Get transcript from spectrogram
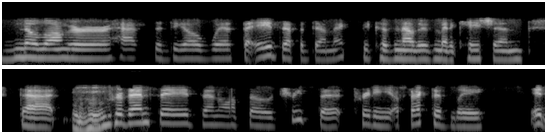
no longer has to deal with the AIDS epidemic because now there's medication that mm-hmm. prevents AIDS and also treats it pretty effectively. It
